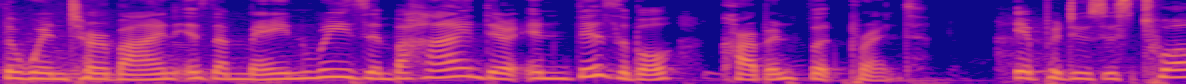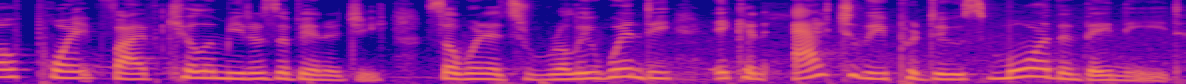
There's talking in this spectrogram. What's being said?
The wind turbine is the main reason behind their invisible carbon footprint. It produces 12.5 kilowatts of energy, so when it's really windy, it can actually produce more than they need.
